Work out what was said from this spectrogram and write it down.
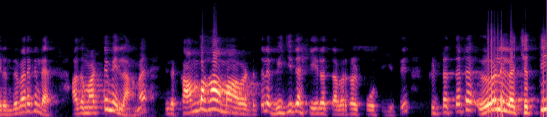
இருந்து வருகின்றார். அது மட்டும் இல்லாம இந்த கம்பஹா மாவட்டத்துல விஜித ஹீரத் அவர்கள் போட்டியிட்டு கிட்டத்தட்ட ஏழு லட்சத்தி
